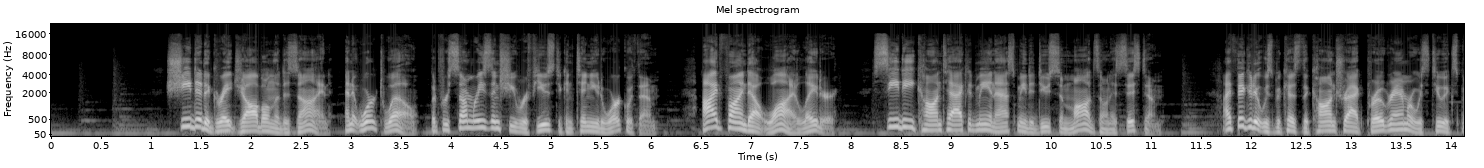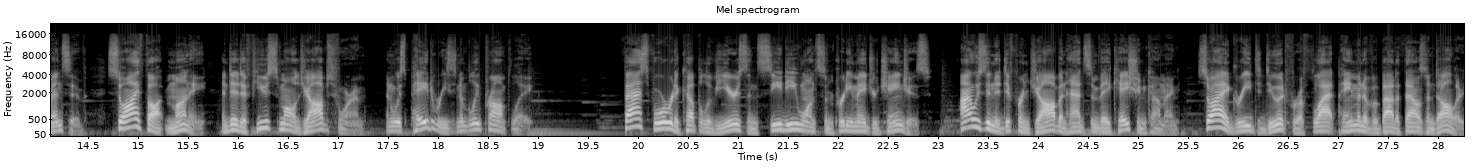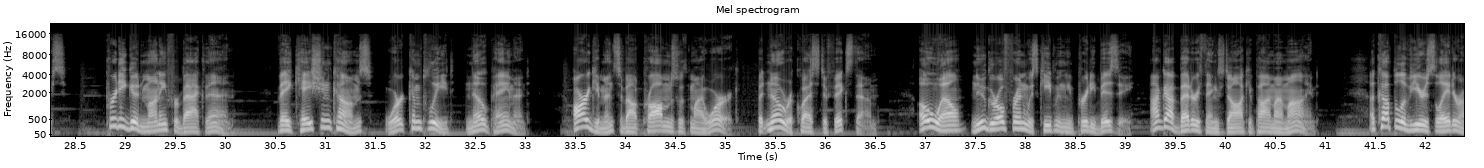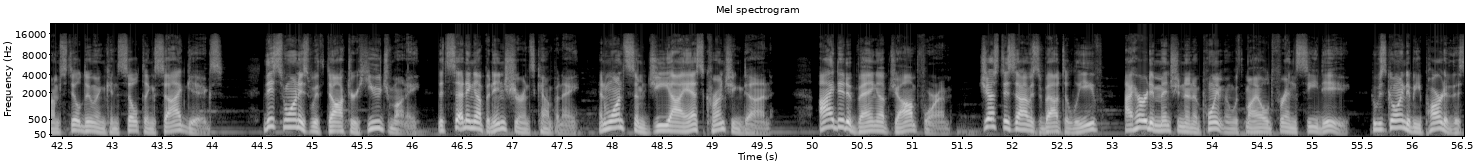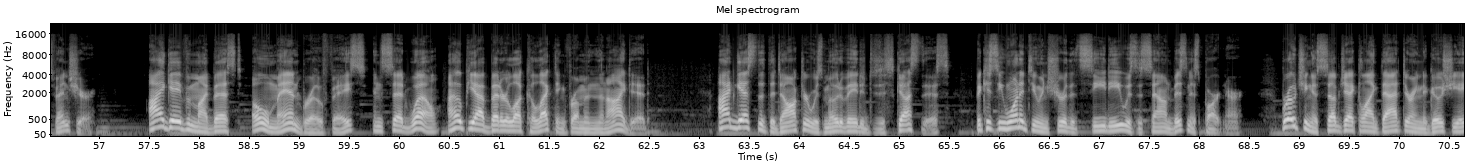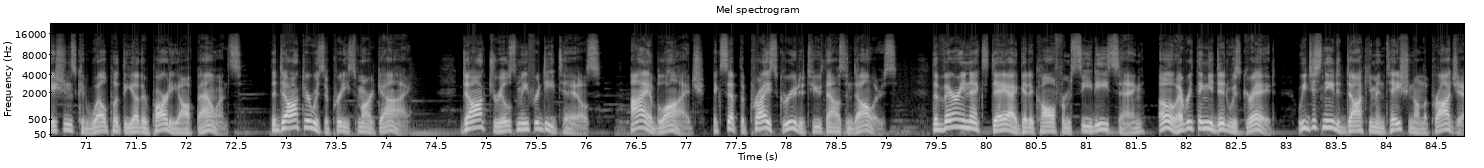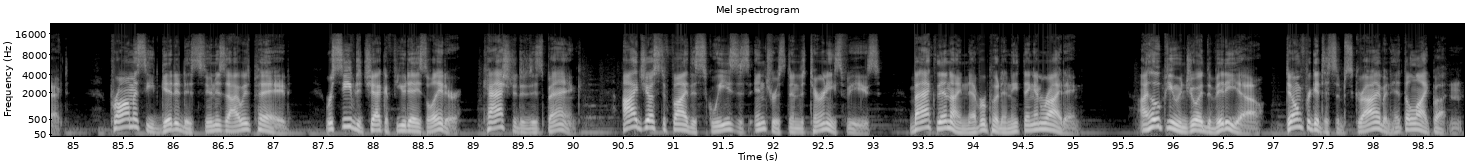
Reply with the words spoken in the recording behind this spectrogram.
She did a great job on the design, and it worked well, but for some reason she refused to continue to work with them. I'd find out why later. CD contacted me and asked me to do some mods on his system. I figured it was because the contract programmer was too expensive, so I thought money and did a few small jobs for him and was paid reasonably promptly. Fast forward a couple of years and CD wants some pretty major changes. I was in a different job and had some vacation coming, so I agreed to do it for a flat payment of about $1,000. Pretty good money for back then. Vacation comes, work complete, no payment. Arguments about problems with my work, but no request to fix them. Oh well, new girlfriend was keeping me pretty busy. I've got better things to occupy my mind. A couple of years later, I'm still doing consulting side gigs. This one is with Dr. Huge Money that's setting up an insurance company and wants some GIS crunching done. I did a bang up job for him. Just as I was about to leave, I heard him mention an appointment with my old friend CD, who was going to be part of this venture. I gave him my best, oh man bro face and said, well, I hope you have better luck collecting from him than I did. I'd guess that the doctor was motivated to discuss this because he wanted to ensure that CD was a sound business partner. Broaching a subject like that during negotiations could well put the other party off balance. The doctor was a pretty smart guy. Doc drills me for details. I oblige, except the price grew to $2,000. The very next day, I get a call from CD saying, Oh, everything you did was great. We just needed documentation on the project. Promise he'd get it as soon as I was paid. Received a check a few days later, cashed it at his bank. I justified the squeeze as interest and attorney's fees. Back then, I never put anything in writing. I hope you enjoyed the video. Don't forget to subscribe and hit the like button.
